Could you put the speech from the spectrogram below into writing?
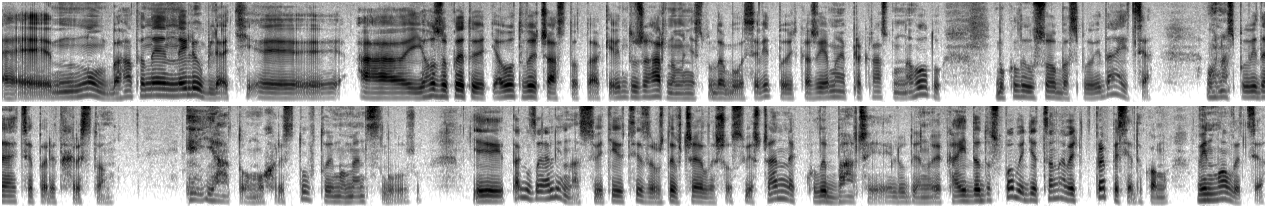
Е, Ну, багато не, не люблять, а його запитують, а от ви часто так. І він дуже гарно мені сподобалася відповідь. Каже, я маю прекрасну нагоду, бо коли особа сповідається, вона сповідається перед Христом. І я тому Христу в той момент служу. І так взагалі нас святі отці завжди вчили, що священник, коли бачить людину, яка йде до сповіді, це навіть в приписі такому, він молиться.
